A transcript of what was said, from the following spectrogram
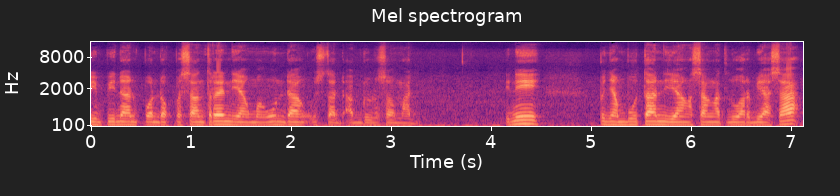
pimpinan pondok pesantren yang mengundang Ustadz Abdul Somad. Ini penyambutan yang sangat luar biasa.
